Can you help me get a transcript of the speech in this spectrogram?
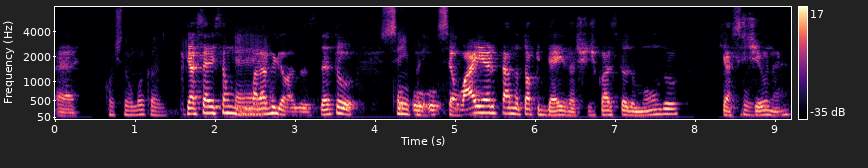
É. Continuam bancando. Porque as séries são é... maravilhosas. Tanto sempre, o, o sempre. Wire tá no top 10, acho de quase todo mundo que assistiu, Sim. né?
